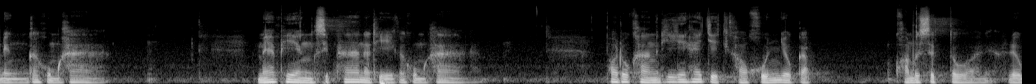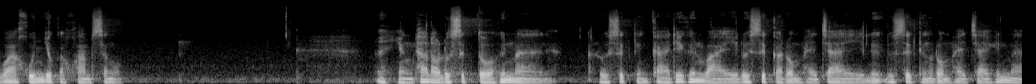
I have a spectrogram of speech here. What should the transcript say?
หนึ่งก็คุ้มค่า แม้เพียง 15 นาทีก็คุ้มค่านะเพราะทุกครั้งที่ให้จิตเขาคุ้นอยู่กับความรู้สึกตัวเนี่ยหรือว่าคุ้นอยู่กับความสงบ อย่างถ้าเรารู้สึกตัวขึ้นมาเนี่ยรู้สึกถึงกายที่เคลื่อนไหว รู้สึกกับลมหายใจหรือรู้สึกถึงลมหายใจขึ้นมา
